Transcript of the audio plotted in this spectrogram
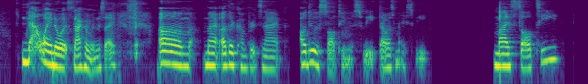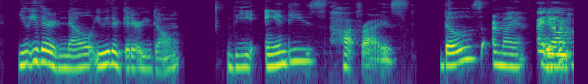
now I know what snack I'm gonna say. Um, my other comfort snack, I'll do a salty and a sweet. That was my sweet. My salty, you either know, you either get it or you don't. The Andy's hot fries. Those are my I don't.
